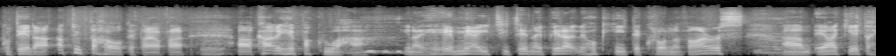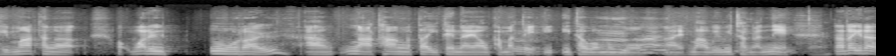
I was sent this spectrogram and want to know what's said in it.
Ko tera atu taha o te taiapa, uh, kare he paku aha. You know, he, he mea iti tenei pera, re hoki ki te coronavirus, um, e ai ki etahi matanga, waru ōrau ngā tāngata i tēnei ao ka mate i taua momo māuiuitanga, nē. Nā reira,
